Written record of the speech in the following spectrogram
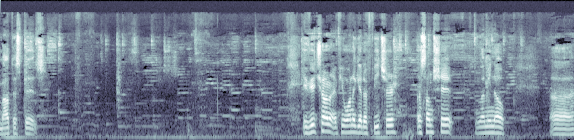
I'm out this bitch. If you're trying to, if you want to get a feature or some shit, let me know. Uh,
